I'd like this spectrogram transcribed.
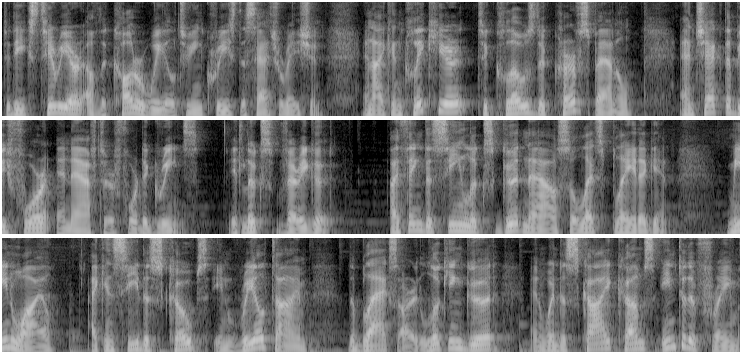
to the exterior of the color wheel to increase the saturation. And I can click here to close the curves panel and check the before and after for the greens. It looks very good. I think the scene looks good now, so let's play it again. Meanwhile, I can see the scopes in real time, the blacks are looking good, and when the sky comes into the frame,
